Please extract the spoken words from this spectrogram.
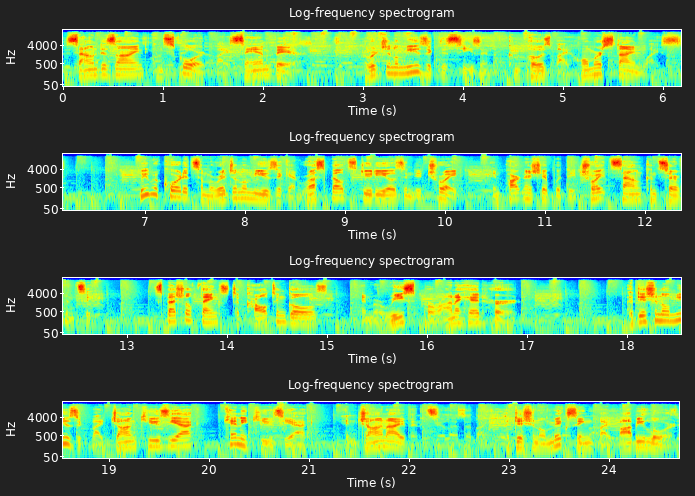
sound designed, and scored by Sam Bair. Original music this season composed by Homer Steinweiss. We recorded some original music at Rust Belt Studios in Detroit in partnership with Detroit Sound Conservancy. Special thanks to Carleton Gholz and Maurice Piranha Head Hurd. Additional music by John Cusiak, Kenny Cusiak, and John Ivins. Additional mixing by Bobby Lord.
